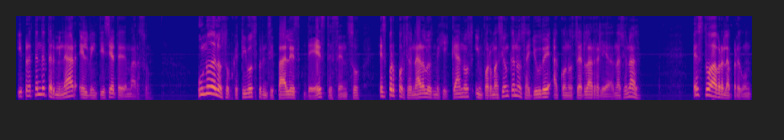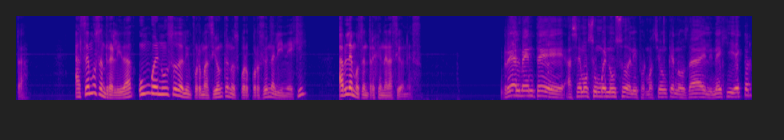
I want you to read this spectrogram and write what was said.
y pretende terminar el 27 de marzo. Uno de los objetivos principales de este censo es proporcionar a los mexicanos información que nos ayude a conocer la realidad nacional. Esto abre la pregunta. ¿Hacemos en realidad un buen uso de la información que nos proporciona el INEGI? Hablemos entre generaciones. ¿Realmente hacemos un buen uso de la información que nos da el INEGI, Héctor?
